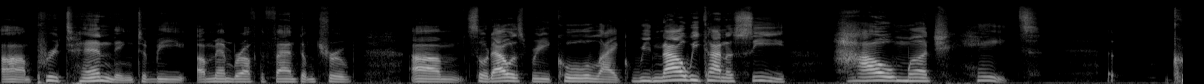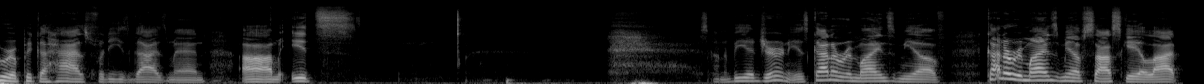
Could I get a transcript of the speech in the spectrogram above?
um pretending to be a member of the Phantom Troupe. Um so that was pretty cool. Like we now we kind of see how much hate Kurapika has for these guys, man. Um it's gonna be a journey. It kind of reminds me of, kind of reminds me of Sasuke a lot,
